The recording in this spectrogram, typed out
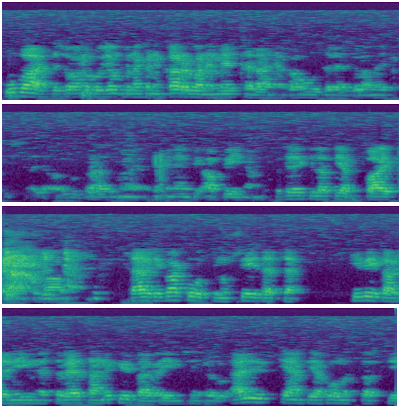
kuva, että se on ollut jonkinnäköinen karvainen metsäläinen, joka huutelee tuolla metsissä ja on ollut vähän enempi apina, mutta se ei kyllä pidä paikkaa. Mä olen täysin vakuuttunut siitä, että kivikauden ihminen, että vertaa nykypäivän ihmisiin, se on ollut älykkäämpi ja huomattavasti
